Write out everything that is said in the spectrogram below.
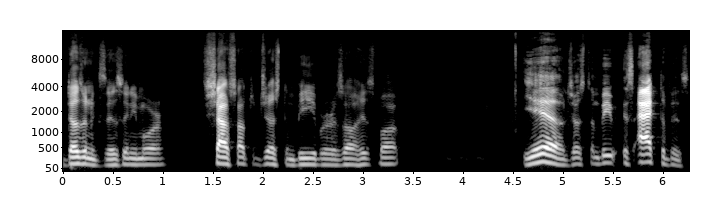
doesn't exist anymore. Shouts out to Justin Bieber. It's all his fault. Yeah, Justin Bieber. It's Actavis.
